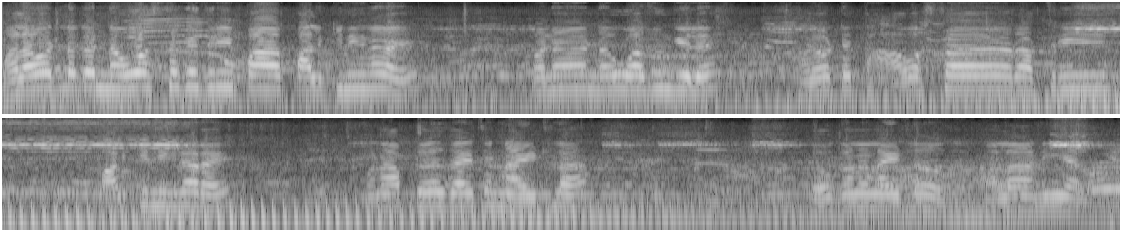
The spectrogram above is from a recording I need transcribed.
मला वाटलं का नऊ वाजता काहीतरी पा पालखी निघणार आहे. पण नऊ वाजून गेले. मला वाटतं दहा वाजता रात्री पालखी निघणार आहे. पण आपल्याला जायचं नाईटला दोघांना नाईटला होतं. मला आणि याला.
